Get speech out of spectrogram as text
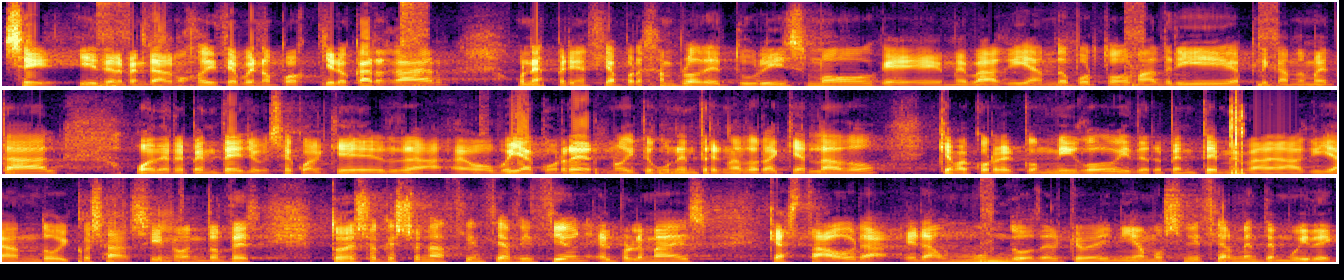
Sí, y de repente a lo mejor dice, bueno, pues quiero cargar una experiencia, por ejemplo, de turismo que me va guiando por todo Madrid, explicándome tal, o de repente, yo qué sé, cualquier, o voy a correr, ¿no? Y tengo un entrenador aquí al lado que va a correr conmigo y de repente me va guiando y cosas así, ¿no? Entonces, todo eso que suena ciencia ficción, el problema es que hasta ahora era un mundo del que veníamos inicialmente muy de,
